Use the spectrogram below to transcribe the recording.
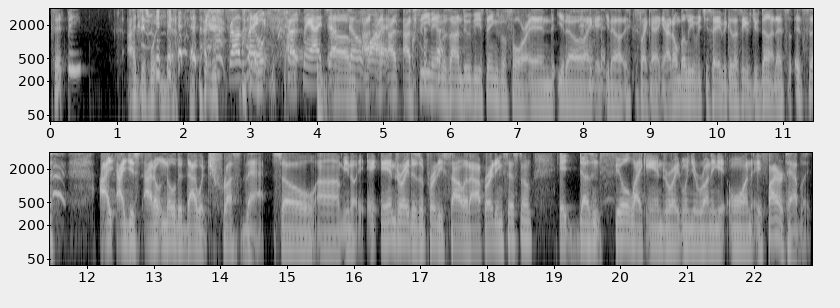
Could be. I just wouldn't bet. I just Rob's I like, trust me, I just um, don't want I, it. I've, I've seen Amazon do these things before, and you know, like you know, it's like I, I don't believe what you say because I see what you've done. It's it's, I I just I don't know that I would trust that. So um, you know, Android is a pretty solid operating system. It doesn't feel like Android when you're running it on a Fire tablet.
